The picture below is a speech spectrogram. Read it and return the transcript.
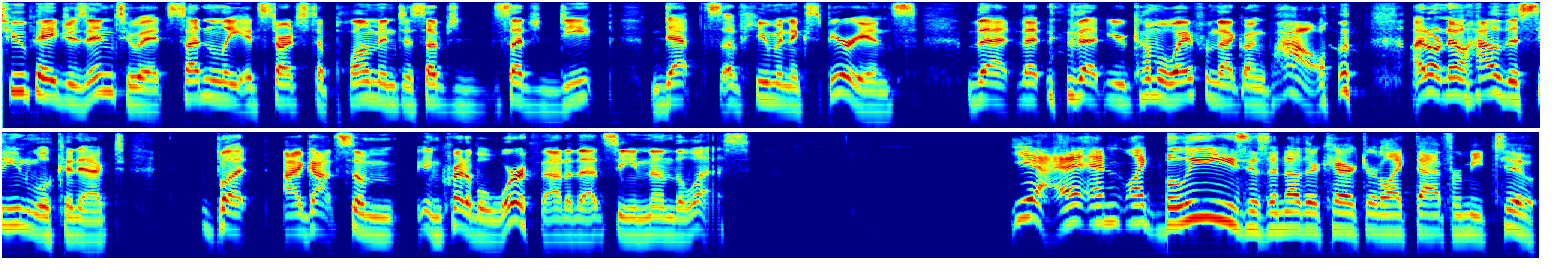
two pages into it, suddenly it starts to plumb into such such deep depths of human experience that that that you come away from that going, "Wow, I don't know how this scene will connect, but I got some incredible worth out of that scene nonetheless." Yeah, a- and, like Belize is another character like that for me too.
